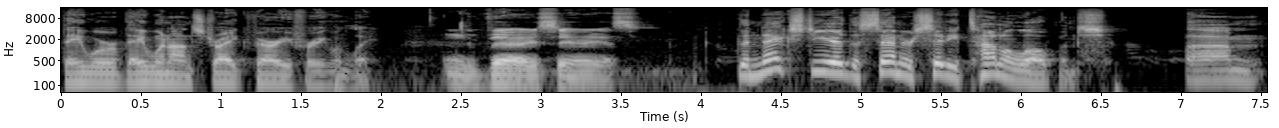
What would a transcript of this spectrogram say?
they were. They went on strike very frequently. Mm, Very serious. The next year, the Center City Tunnel opens. Um,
